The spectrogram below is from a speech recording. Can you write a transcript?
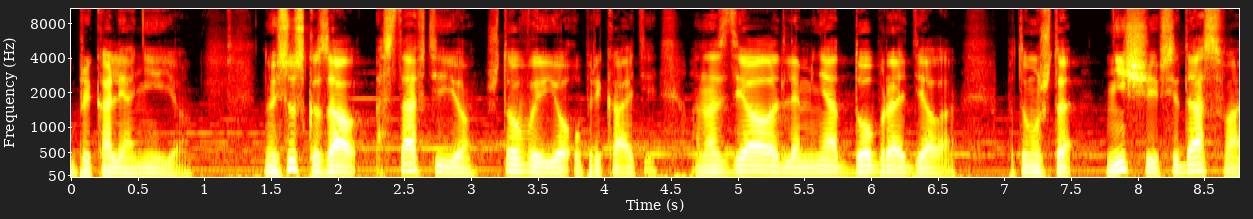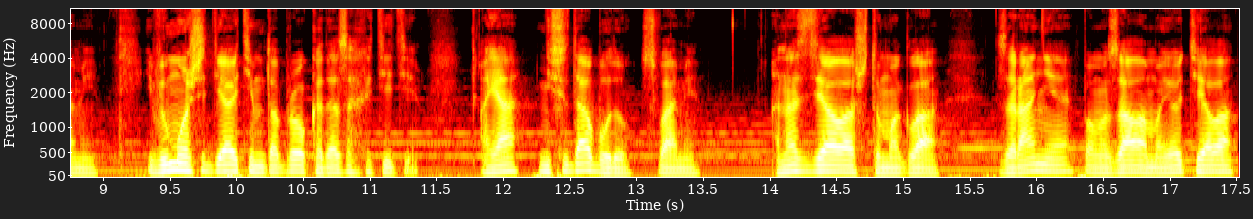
упрекали они ее. Но Иисус сказал, оставьте ее, что вы ее упрекаете. Она сделала для меня доброе дело, потому что нищие всегда с вами, и вы можете делать им добро, когда захотите а я не всегда буду с вами. Она сделала, что могла, заранее помазала мое тело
